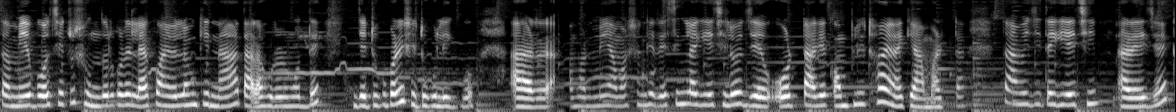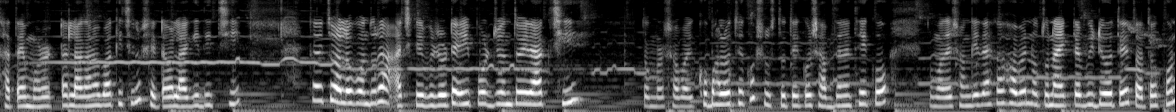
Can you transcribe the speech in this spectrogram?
তো মেয়ে বলছে, একটু সুন্দর করে লেখো। আমি বললাম কি, না, তাড়াহুড়োর মধ্যে যেটুকু পারি সেটুকু লিখব। আর আমার মেয়ে আমার সঙ্গে রেসিং লাগিয়েছিল যে, ওরটা আগে কমপ্লিট হয় নাকি আমারটা? তো আমি জিতে গিয়েছি। আর এই যে, খাতায় মরারটা লাগানো বাকি ছিল, সেটাও লাগিয়ে দিচ্ছি। তাই চলো বন্ধুরা, আজকের ভিডিওটা এই পর্যন্তই রাখছি। তোমরা সবাই খুব ভালো থেকো, সুস্থ থেকো, সাবধানে থেকো। তোমাদের সঙ্গে দেখা হবে নতুন একটা ভিডিওতে। ততক্ষণ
